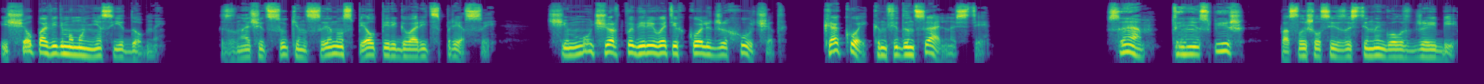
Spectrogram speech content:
и счел, по-видимому, несъедобный. Значит, сукин сын успел переговорить с прессой. Чему, черт побери, в этих колледжах учат? Какой конфиденциальности? «Сэм, ты не спишь?» — послышался из-за стены голос Джей Би.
